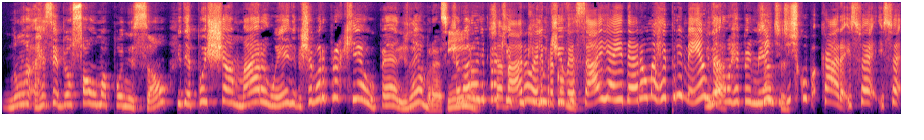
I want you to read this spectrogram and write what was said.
não recebeu só uma punição e depois chamaram ele. Chamaram pra quê o Pérez, lembra? Sim. Chamaram ele pra quê? Chamaram ele motivo? conversar e aí deram uma reprimenda. E deram uma reprimenda. Gente, desculpa. Cara, isso é, isso é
